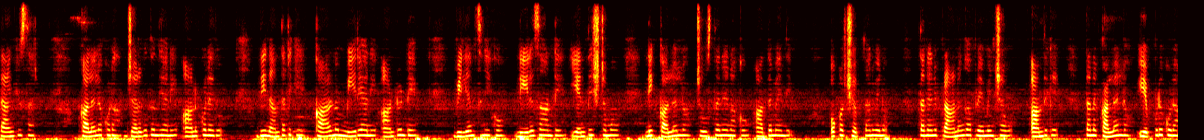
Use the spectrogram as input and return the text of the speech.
థ్యాంక్ యూ సార్. కళలో కూడా జరుగుతుంది అని అనుకోలేదు. దీనంతటికీ కారణం మీరే అని అంటుంటే విలియమ్స్ నీకు నీరజ అంటే ఎంత ఇష్టమో నీ కళ్ళల్లో చూస్తేనే నాకు అర్థమైంది. ఒకటి చెప్తాను విను తనని ప్రాణంగా ప్రేమించావు. అందుకే తన కళ్ళల్లో ఎప్పుడు కూడా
